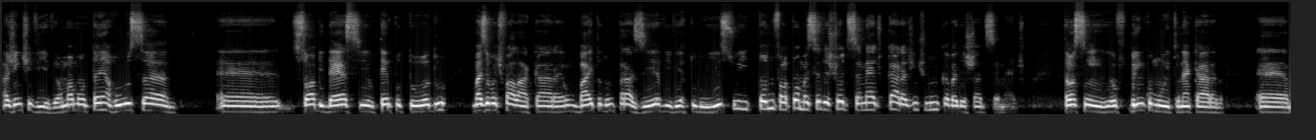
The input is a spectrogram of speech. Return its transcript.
a gente vive. É uma montanha russa, é, sobe e desce o tempo todo. Mas eu vou te falar, cara, é um baita de um prazer viver tudo isso. E todo mundo fala, pô, mas você deixou de ser médico? Cara, a gente nunca vai deixar de ser médico. Então, assim, eu brinco muito, né, cara? É,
